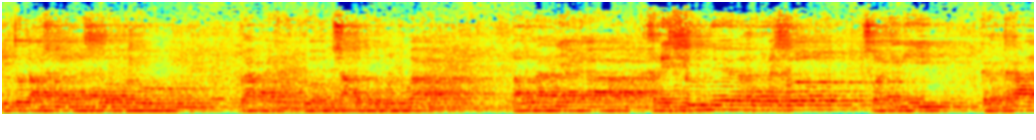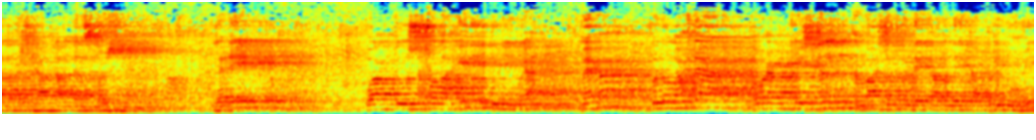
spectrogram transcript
Itu tahun 1920 berapa ya 21 atau 22 lalu nanti ada Kresidunnya Hukum Sekolah Sekolah Tinggi kedokteran atau kesehatan dan seterusnya. Jadi waktu sekolah ini didirikan memang belum ada orang Kristen termasuk pendeta-pendeta pribumi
